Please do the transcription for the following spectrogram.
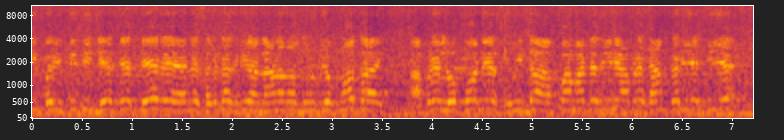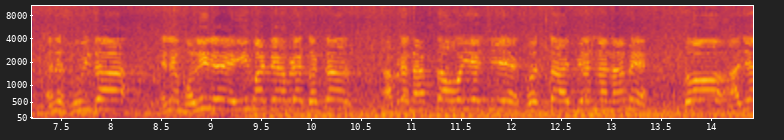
એ પરિસ્થિતિ જે છે તે રહે અને સરકારશ્રીના નાણાંનો દુરુપયોગ ન થાય, આપણે લોકોને સુવિધા આપવા માટે થઈને આપણે કામ કરીએ છીએ અને સુવિધા એને મળી રહે એ માટે આપણે ગટર આપણે નાખતા હોઈએ છીએ સ્વચ્છતા અભિયાનના નામે. તો આજે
